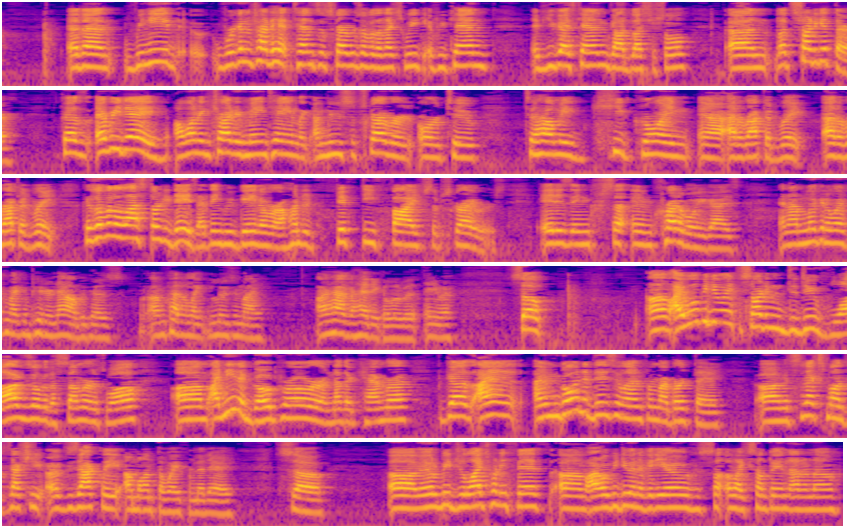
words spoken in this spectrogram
And then we need, we're going to try to hit 10 subscribers over the next week if we can. If you guys can, God bless your soul. And let's try to get there. Because every day I want to try to maintain like a new subscriber or two to help me keep growing uh, at a rapid rate. At a rapid rate. Because over the last 30 days, I think we've gained over 155 subscribers. It is inc incredible, you guys. And I'm looking away from my computer now because I'm kind of like losing my I have a headache a little bit. Anyway, so um, I will be doing starting to do vlogs over the summer as well. Um, I need a GoPro or another camera because I I'm going to Disneyland for my birthday. Um, it's next month. It's actually exactly a month away from today. So um, it'll be July 25th. Um, I will be doing a video, so, like something, I don't know.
